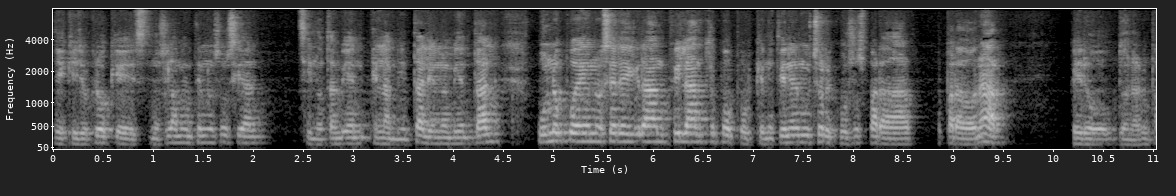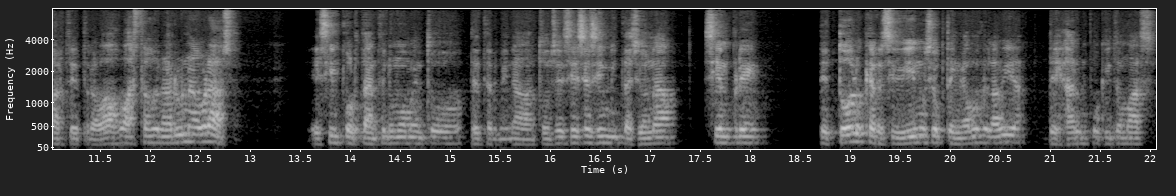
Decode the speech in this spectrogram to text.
de que yo creo que es no solamente en lo social, sino también en lo ambiental. Y en lo ambiental uno puede no ser el gran filántropo porque no tiene muchos recursos para dar, para donar, pero donar un parte de trabajo, hasta donar un abrazo, es importante en un momento determinado. Entonces esa es invitación a siempre, de todo lo que recibimos y obtengamos de la vida, dejar un poquito más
